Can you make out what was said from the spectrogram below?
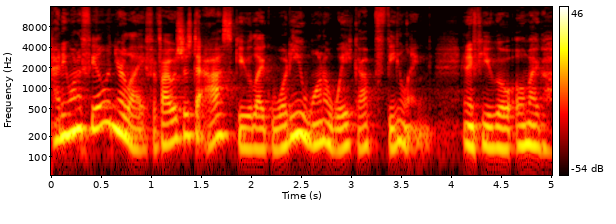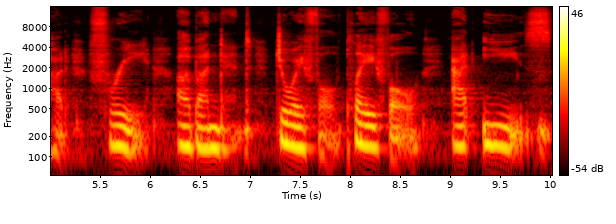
How do you want to feel in your life? If I was just to ask you, like, what do you want to wake up feeling? And if you go, oh my God, free, abundant, joyful, playful, at ease,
